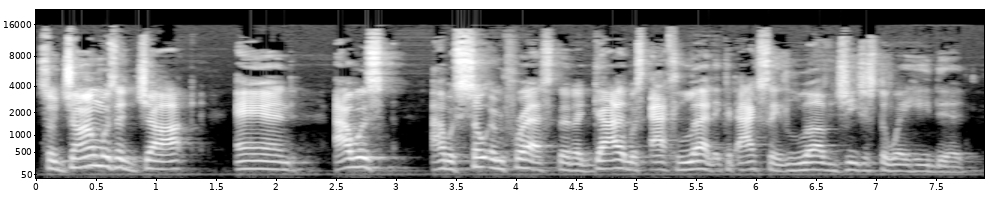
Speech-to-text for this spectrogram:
So John was a jock, and I was I was so impressed that a guy that was athletic could actually love Jesus the way he did.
